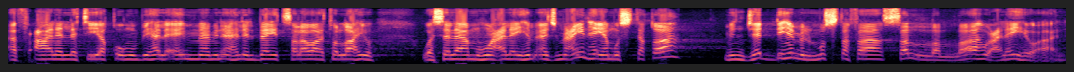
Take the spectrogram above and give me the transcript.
الأفعال التي يقوم بها الأئمة من أهل البيت صلوات الله وسلامه عليهم أجمعين هي مستقاة من جدهم المصطفى صلى الله عليه وآله.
